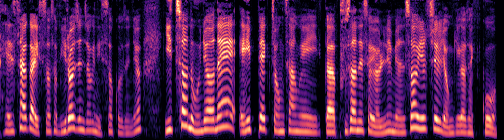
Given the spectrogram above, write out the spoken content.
대사가 있어서 미뤄진 적은 있었거든요. 2005년에 에이펙 정상회의가 부산에서 열리면서 일주일 연기가 됐고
